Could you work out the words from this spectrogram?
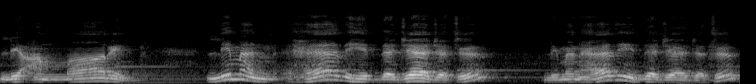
li ammarin. Limen hâzihi decâcetü limen hâzihi decâcetü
